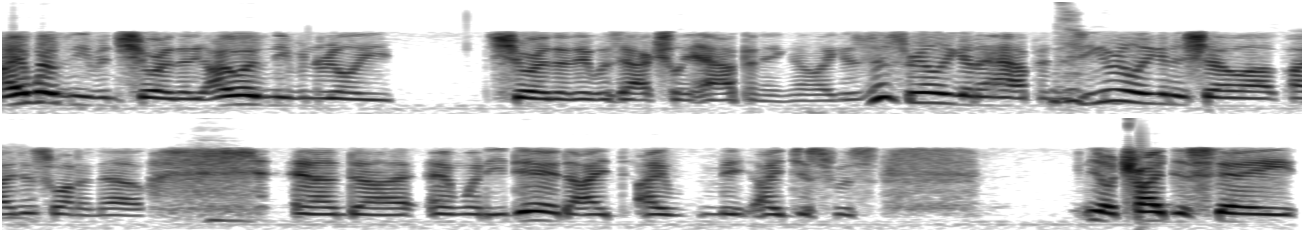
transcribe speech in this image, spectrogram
I wasn't even sure that I wasn't even really sure that it was actually happening. I'm like, is this really going to happen? Is he really going to show up? I just want to know. And uh, and when he did, I I I just was you know tried to stay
